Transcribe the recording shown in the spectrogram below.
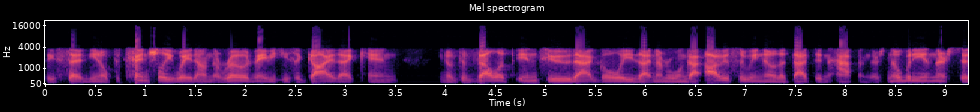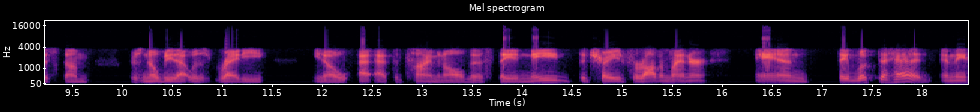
They said, you know, potentially way down the road, maybe he's a guy that can, you know, develop into that goalie, that number one guy. Obviously, we know that that didn't happen. There's nobody in their system. There's nobody that was ready, you know, at, at the time and all this. They made the trade for Robin Lehner, and they looked ahead and they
